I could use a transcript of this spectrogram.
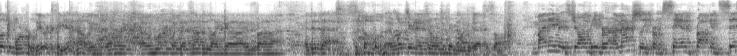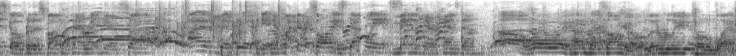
Was looking more for lyrics, but yeah, no, I was wondering. I was wondering what that sounded like uh, if uh, I did that. So, and what's your answer? What's your favorite Michael Jackson song? My name is John Beaver. I'm actually from San fucking Cisco for this fucking event right here. So I've been through it to get here. My favorite song is definitely Man in the Mirror, hands down. Oh, wait, wait, wait. How does that song go? Literally, total blank.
